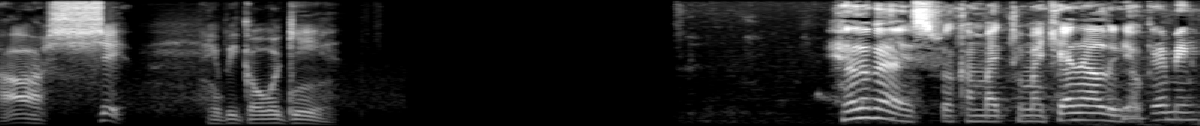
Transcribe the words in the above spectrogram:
Oh shit. Here we go again. Hello guys, welcome back to my channel Dunia Gaming.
